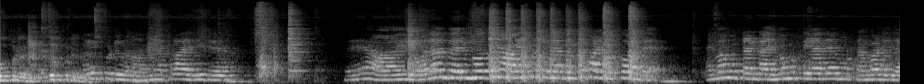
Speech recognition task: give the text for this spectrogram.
ഉപ്പിട്ടിട്ടുണ്ട് ഇത് ഉപ്പിട്ടിട്ടുണ്ട് ഉപ്പിടണോ. ഞാൻ അപ്പൊ ഏ ആയി. ഓല വരുമ്പോത്തിന് ആയി കിട്ടൂല. നമുക്ക് പള്ളിക്കോണ്ടേ അമ്മ മുട്ടണ്ട. അമ്മ മുട്ടിയാലേ മുട്ടാൻ പാടില്ല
